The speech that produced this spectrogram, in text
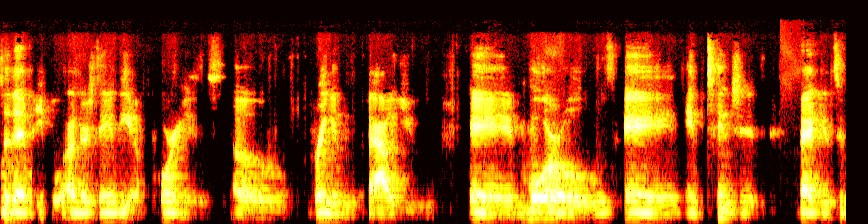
so that mm-hmm. people understand the importance of bringing value and morals and intention back into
